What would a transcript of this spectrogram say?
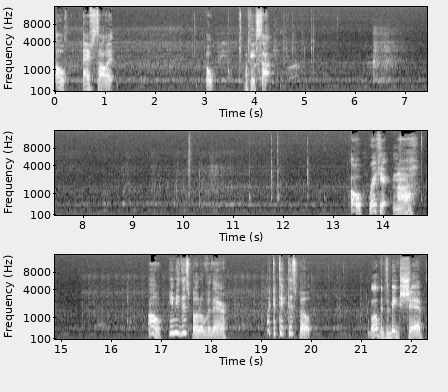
Oh, I saw it. Oh, okay, stop. Oh, right here. Nah. Oh, maybe this boat over there. I could take this boat. Well, it's a big ship.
